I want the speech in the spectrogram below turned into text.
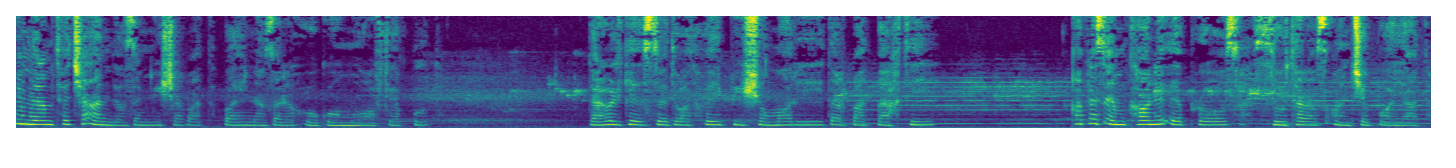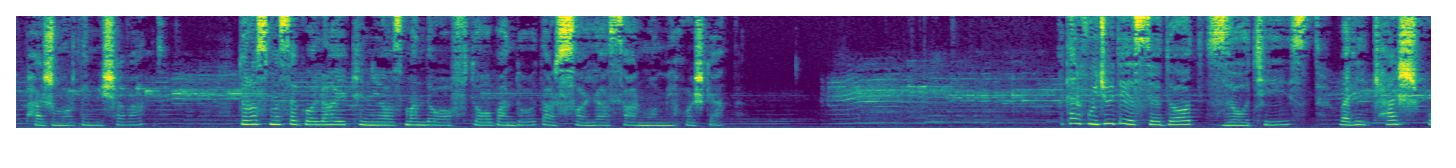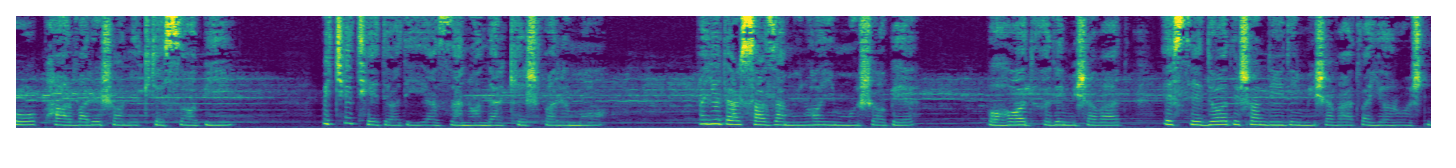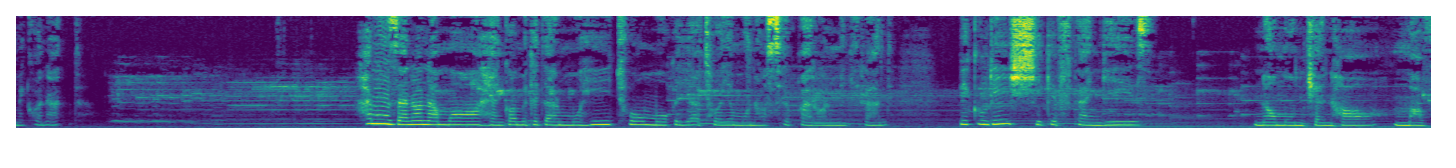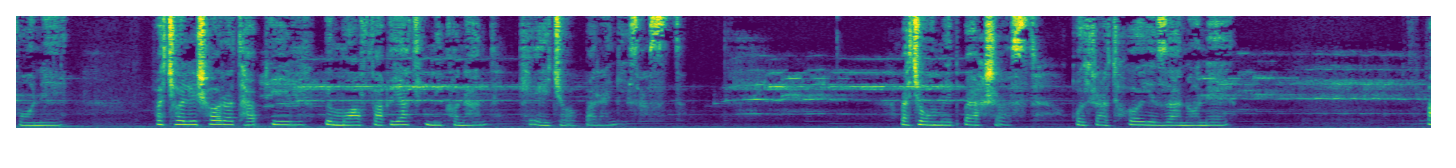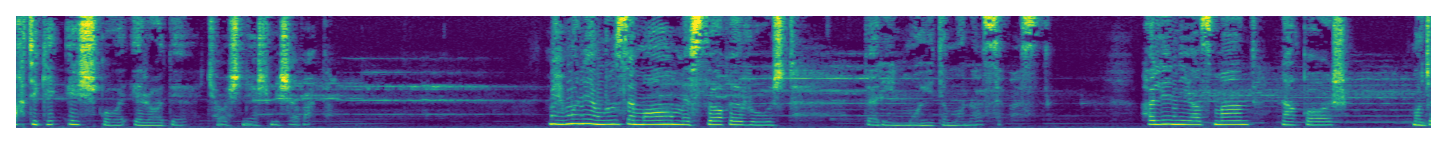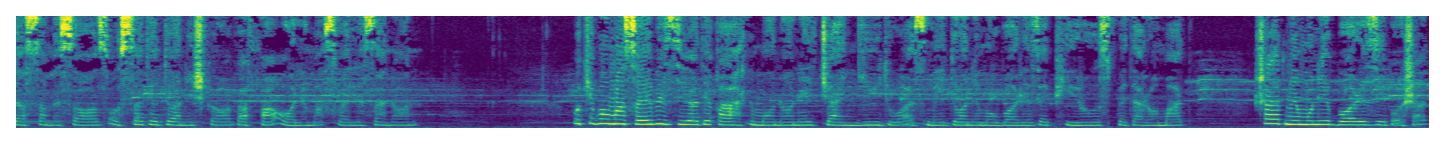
نمی‌دانم تا چه اندازه می شود با این نظر هوگو موافق بود. در حالی که استعدادهای بیشماری در بدبختی قبل از امکان ابراز زودتر از آنچه باید پژمرده می شوند درست مثل گلهایی که نیازمند آفتابند و در سایه سرما می خشکند اگر وجود استعداد ذاتی است ولی کشف و پرورش آن اکتسابی به چه تعدادی از زنان در کشور ما و یا در سرزمین های مشابه باها داده می شود استعدادشان دیده می شود و یا رشد می کنند همین زنان اما هنگامی که در محیط و موقعیت های مناسب قرار می گیرند به گونه شگفتانگیز ناممکنها موانع و چالش ها را تبدیل به موفقیتی می کنند که اعجاب برانگیز است. و چه امید بخش است قدرت های زنانه وقتی که عشق و اراده چاشنیش می شود مهمان امروز ما مصداق رشد در این محیط مناسب است. حالی نیازمند نقاش مجسم ساز استاد دانشگاه و فعال مسائل زنان. او که با مصائب زیادی قهرمانانه جنگید و از میدان مبارزه پیروز به درآمد شاید نمونه بارزی باشد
